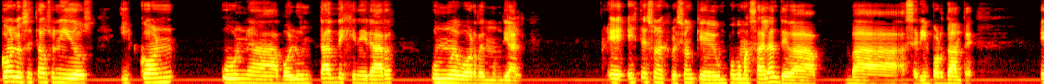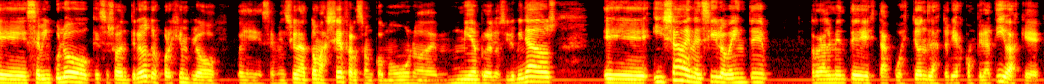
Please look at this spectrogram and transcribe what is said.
con los Estados Unidos y con una voluntad de generar un nuevo orden mundial. Eh, esta es una expresión que un poco más adelante va, va a ser importante. Eh, se vinculó, qué sé yo, entre otros, por ejemplo, eh, se menciona a Thomas Jefferson como uno de miembro de los Iluminados, eh, y ya en el siglo XX realmente esta cuestión de las teorías conspirativas que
